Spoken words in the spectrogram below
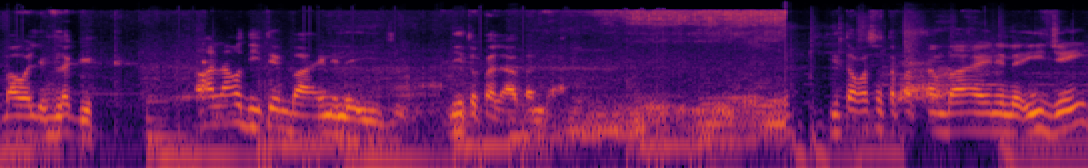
bawal i-vlog eh. Akala ko dito yung bahay nila EJ. Dito pala, banda. Dito ako sa tapat ng bahay nila EJ.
